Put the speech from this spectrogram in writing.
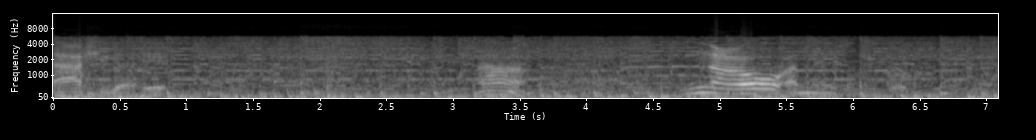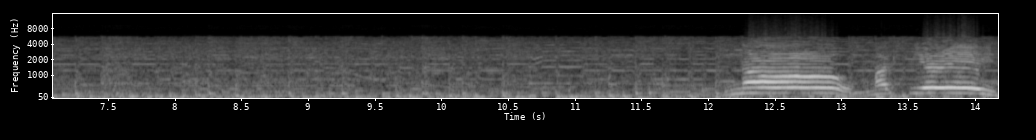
Ah, she got hit. Ah. No, I missed. No! Max Fury!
